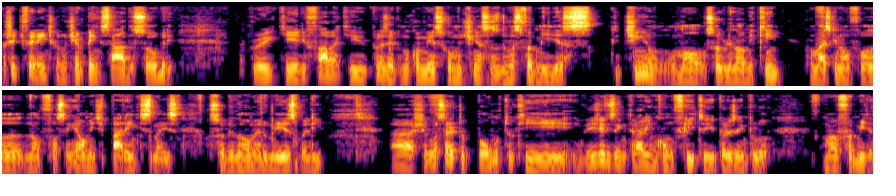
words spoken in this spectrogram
achei diferente, que eu não tinha pensado sobre, porque ele fala que, por exemplo, no começo, como tinha essas duas famílias que tinham o, sobrenome Kim, por mais que não, for, não fossem realmente parentes, mas o sobrenome era o mesmo ali, uh, chegou a certo ponto que, em vez de eles entrarem em conflito e, por exemplo, uma família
